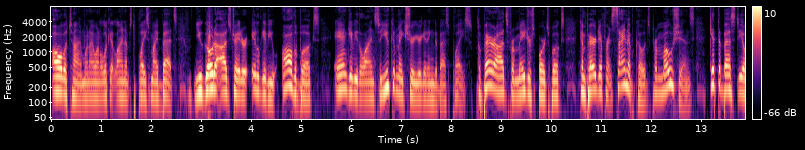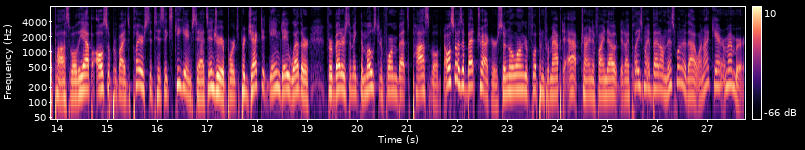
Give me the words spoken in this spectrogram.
all the time when I want to look at lineups to place my bets. You go to Odds Trader, it'll give you all the books and give you the lines so you can make sure you're getting the best place. Compare odds from major sports books, compare different sign up codes, promotions, get the best deal possible. The app also provides player statistics, key game stats, injury reports, projected game day weather for bettors to make the most informed bets possible. It also has a bet tracker, so no longer flipping from app to app trying to find out did I place my bet on this one or that one? I can't remember.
